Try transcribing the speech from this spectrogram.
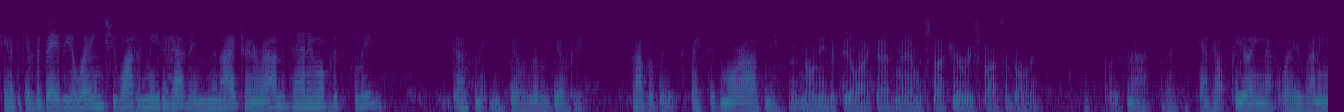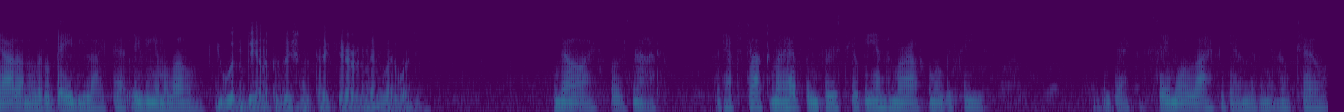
She had to give the baby away, and she wanted me to have him. Then I turn around and hand him over to the police. It does make me feel a little guilty. She probably expected more of me. There's no need to feel like that, ma'am. It's not your responsibility. I suppose not, but I just can't help feeling that way, running out on a little baby like that, leaving him alone. You wouldn't be in a position to take care of him anyway, would you? No, I suppose not. I'd have to talk to my husband first. He'll be in tomorrow from overseas. We'll be back to the same old life again, living in hotels.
